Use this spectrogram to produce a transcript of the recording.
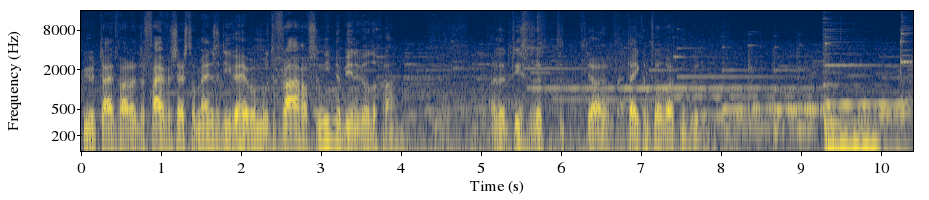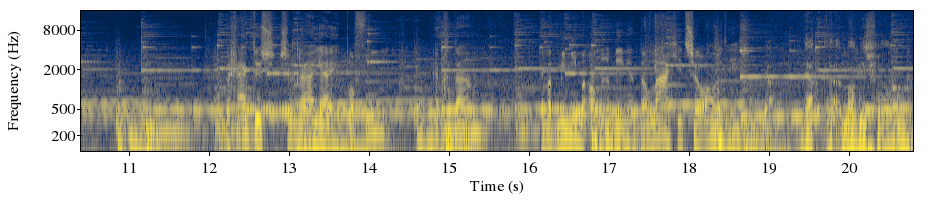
uurtijd waren er 65 mensen die we hebben moeten vragen of ze niet naar binnen wilden gaan. Maar dat, is, dat, dat- ja, dat tekent wel wat natuurlijk. Ik begrijp dus, zodra jij het plafond hebt gedaan en wat minieme andere dingen, dan laat je het zoals het is. Ja, ja, het mag niet veranderen.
